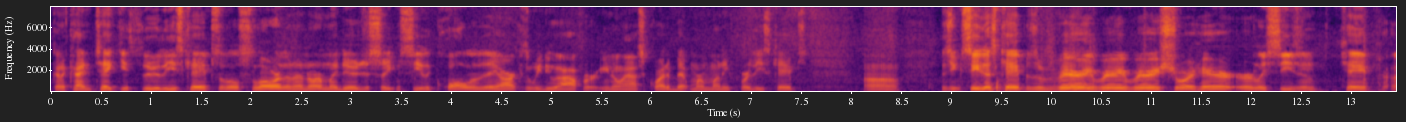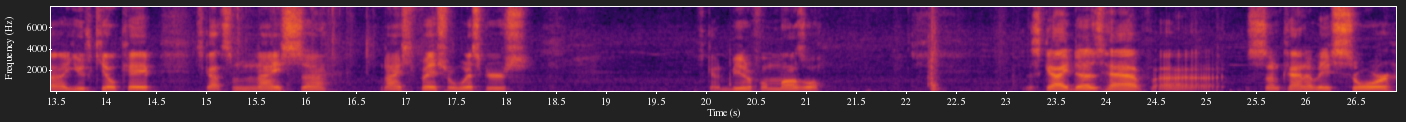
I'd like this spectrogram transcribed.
going to kind of take you through these capes a little slower than I normally do just so you can see the quality they are because we do offer, you know, ask quite a bit more money for these capes. Uh, as you can see, this cape is a very, very, very short hair, early season cape, uh, youth kill cape. It's got some nice, uh, nice facial whiskers. It's got a beautiful muzzle. This guy does have uh, some kind of a sore,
